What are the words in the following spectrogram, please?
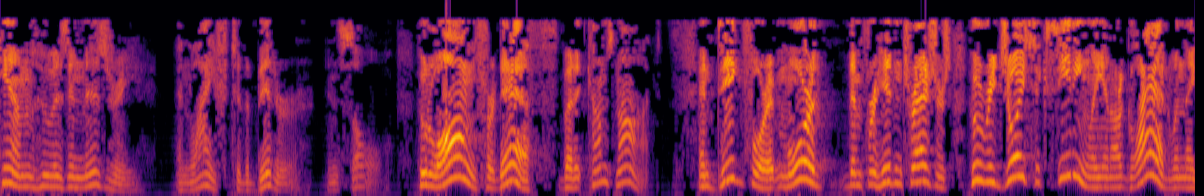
him who is in misery, and life to the bitter in soul, who long for death, but it comes not, and dig for it more than for hidden treasures, who rejoice exceedingly and are glad when they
